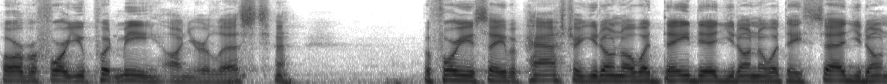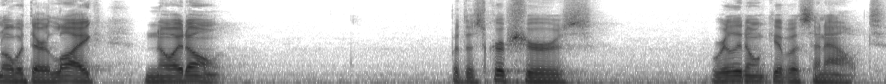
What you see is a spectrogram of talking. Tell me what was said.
or before you put me on your list, before you say, but Pastor, you don't know what they did, you don't know what they said, you don't know what they're like. No, I don't. But the scriptures really don't give us an out.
